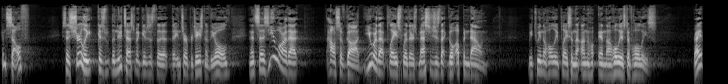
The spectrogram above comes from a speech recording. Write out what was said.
Himself. He says, Surely, because the New Testament gives us the, the interpretation of the Old, and it says, You are that house of God. You are that place where there's messages that go up and down between the holy place and the, un- and the holiest of holies. Right?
